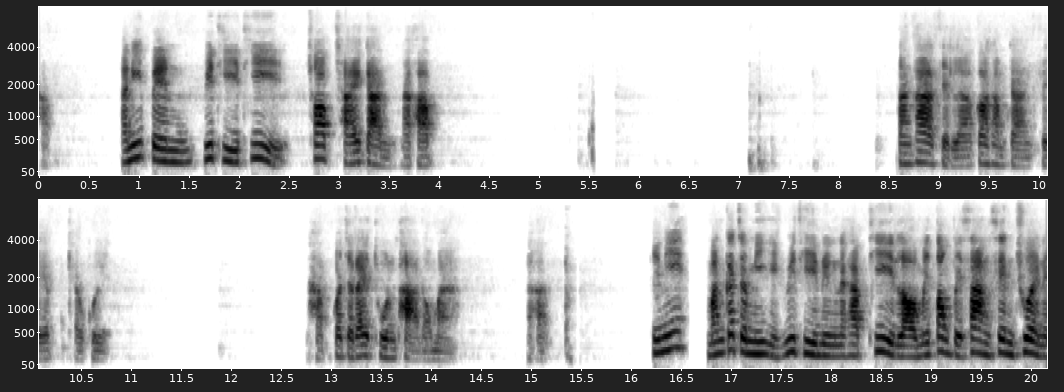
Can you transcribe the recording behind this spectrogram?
ครับอันนี้เป็นวิธีที่ ชอบใช้กันนะครับ ตั้งค่าเสร็จแล้วก็ทำการ Save Calculate นะครับก็จะได้ทูลผ่านออกมานะครับ ทีนี้มันก็จะมีอีกวิธีหนึ่งนะครับ ที่เราไม่ต้องไปสร้างเส้นช่วยใน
